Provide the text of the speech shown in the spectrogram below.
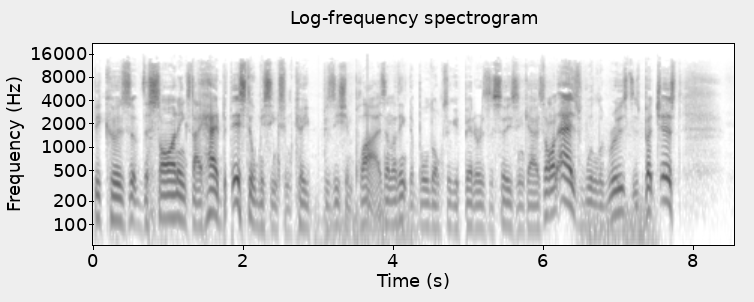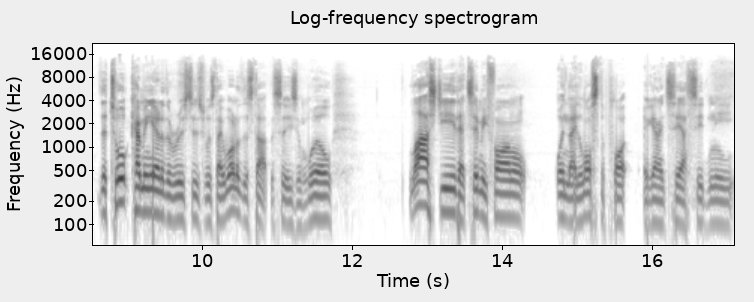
because of the signings they had, but they're still missing some key position players, and I think the Bulldogs will get better as the season goes on, as will the Roosters. But just the talk coming out of the Roosters was they wanted to start the season well. Last year, that semi final, when they lost the plot against South Sydney,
